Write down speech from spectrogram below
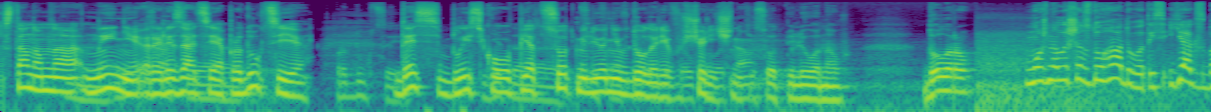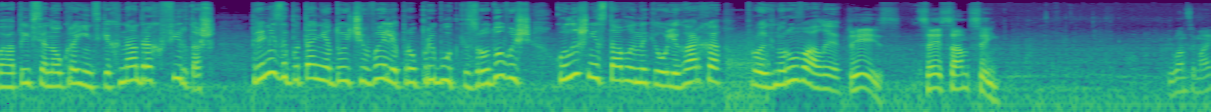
Станом на нині реалізація продукції продукції десь близько 500 мільйонів доларів щорічно. 500 мільйонів доларів. Можна лише здогадуватись, як збагатився на українських надрах Фірташ. Прямі запитання Deutsche Welle про прибутки з родовищ колишні ставленики олігарха проігнорували. Please say something. You want the mic?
